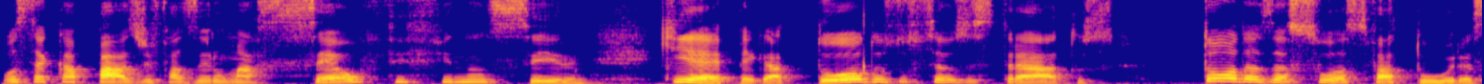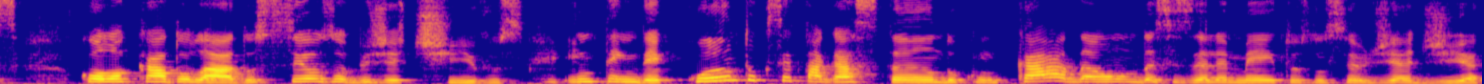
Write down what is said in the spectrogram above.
você é capaz de fazer uma selfie financeira, que é pegar todos os seus extratos, todas as suas faturas, colocar do lado os seus objetivos, entender quanto que você está gastando com cada um desses elementos no seu dia a dia,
